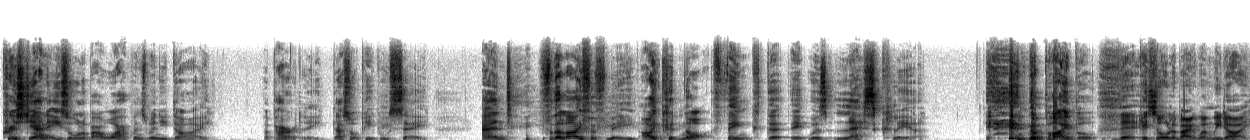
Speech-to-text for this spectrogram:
Christianity is all about what happens when you die, apparently. That's what people say. And for the life of me, I could not think that it was less clear in the Bible. that it's all about when we die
